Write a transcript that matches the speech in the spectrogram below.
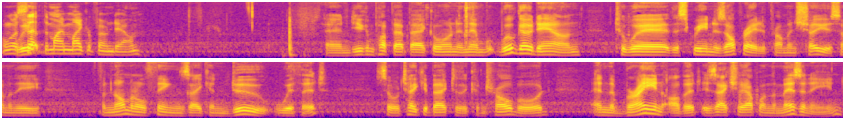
I'm going to set the, my microphone down. and you can pop that back on, and then we'll go down to where the screen is operated from and show you some of the phenomenal things they can do with it. So we'll take you back to the control board, and the brain of it is actually up on the mezzanine.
